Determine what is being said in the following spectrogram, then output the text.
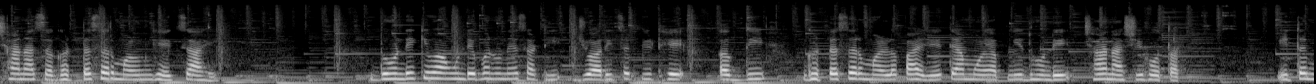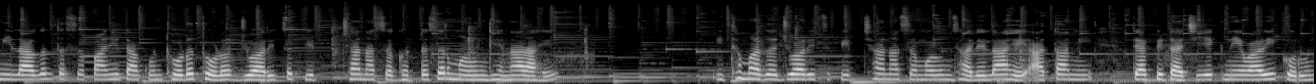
छान असं घट्टसर मळून घ्यायचं आहे. धोंडे किंवा उंडे बनवण्यासाठी ज्वारीचं पीठ हे अगदी घट्टसर मळलं पाहिजे त्यामुळे आपली धोंडे छान अशी होतात. इथं मी लागल तसं पाणी टाकून थोडं थोडं ज्वारीचं पीठ छान असं घट्टसर मळून घेणार आहे. इथं माझं ज्वारीचं पीठ छान असं मळून झालेलं आहे. आता मी त्या पिठाची एक नेवाळी करून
